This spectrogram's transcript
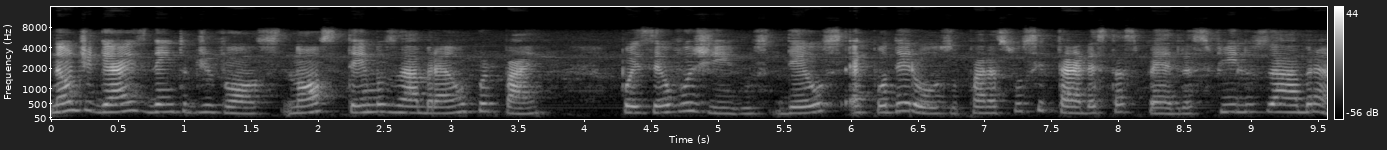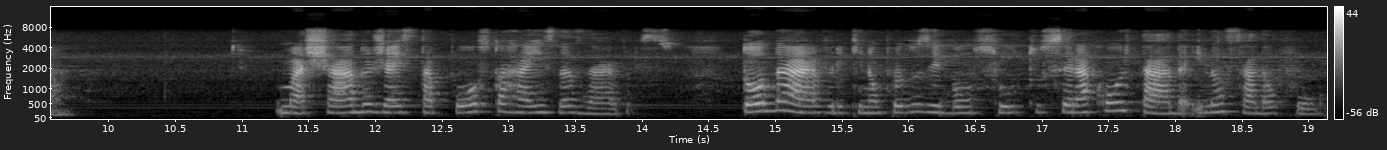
Não digais dentro de vós: Nós temos a Abraão por pai. Pois eu vos digo: Deus é poderoso para suscitar destas pedras filhos a Abraão. O machado já está posto à raiz das árvores. Toda árvore que não produzir bons frutos será cortada e lançada ao fogo.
